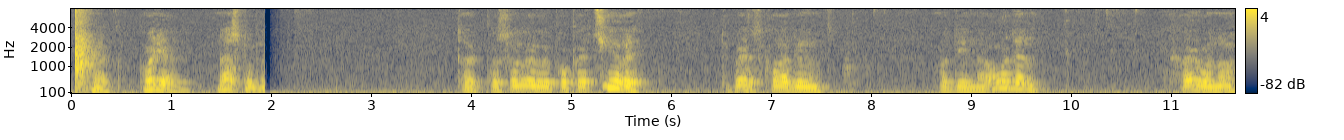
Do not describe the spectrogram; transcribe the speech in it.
Так, порядок. Наступне. Так, посолили, поперчили. Тепер складуємо один на один. Хай воно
